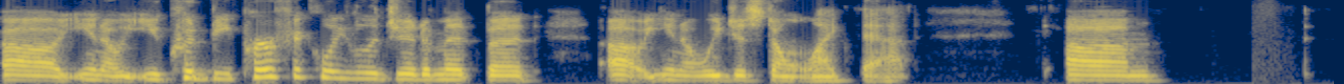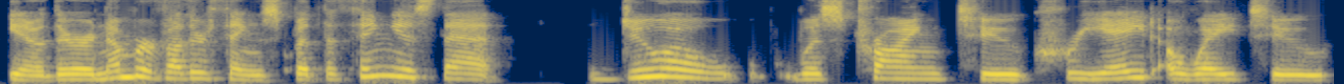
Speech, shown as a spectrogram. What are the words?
Uh, you know, you could be perfectly legitimate, but, uh, you know, we just don't like that. Um, you know, there are a number of other things, but the thing is that Duo was trying to create a way to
